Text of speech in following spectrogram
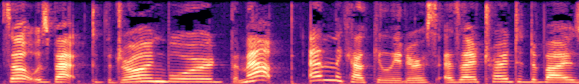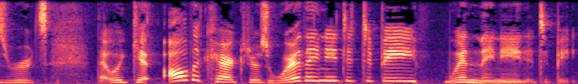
So it was back to the drawing board, the map, and the calculators as I tried to devise routes that would get all the characters where they needed to be, when they needed to be.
